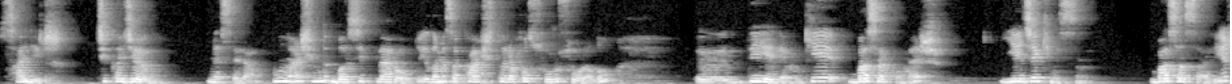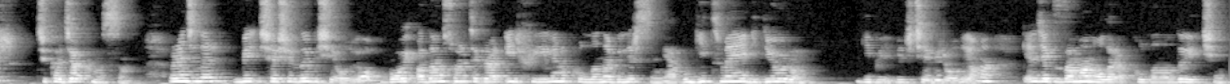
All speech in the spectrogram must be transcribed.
salir. Çıkacağım. Mesela. Bunlar şimdi basitler oldu. Ya da mesela karşı tarafa soru soralım. E, diyelim ki vas a comer. Yiyecek misin? Vas a salir. Çıkacak mısın? Öğrencilerin bir şaşırdığı bir şey oluyor. Boy adan sonra tekrar il fiilini kullanabilirsin. Yani bu gitmeye gidiyorum gibi bir çeviri oluyor ama gelecek zaman olarak kullanıldığı için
